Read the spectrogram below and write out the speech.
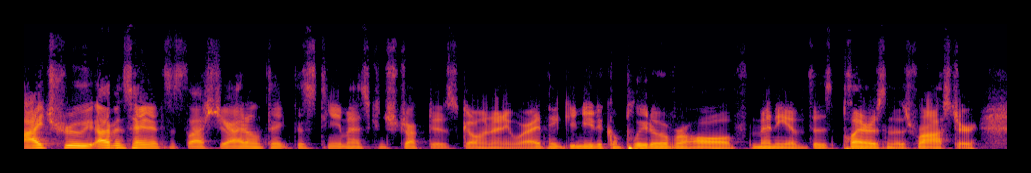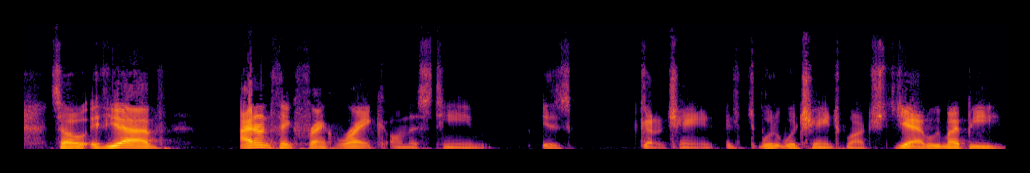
I truly, I've been saying it since last year. I don't think this team as constructed is going anywhere. I think you need a complete overhaul of many of the players in this roster. So if you have, I don't think Frank Reich on this team is to change. It would, would change much. Yeah, we might be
